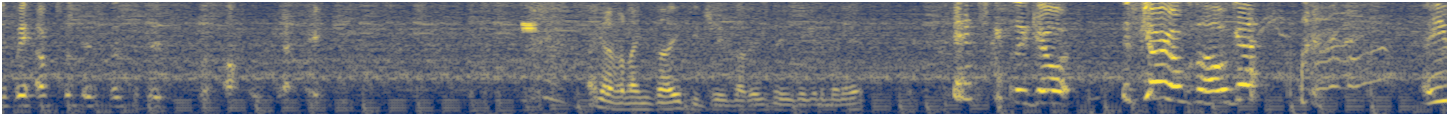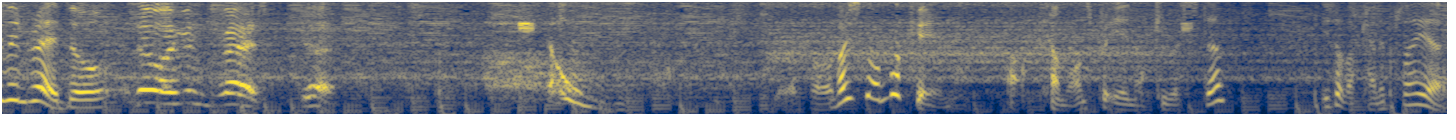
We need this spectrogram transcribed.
Do we have to listen to this whole game? I'm gonna have an anxiety dream about this music in a minute. It's gonna go. It's going on for the whole game. Are you in red or? No, I'm in red. Yeah. Oh! Have I just got a book in? Oh, come on, it's pretty innocuous stuff. He's not that kind of player.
